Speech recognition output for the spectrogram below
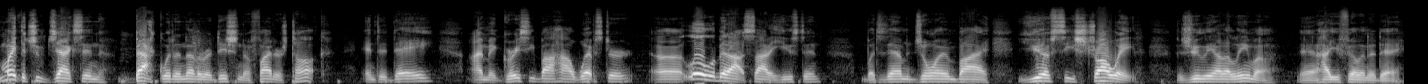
Mike the Truth Jackson back with another edition of Fighters Talk. And today I'm at Gracie Barra Webster, uh, a little bit outside of Houston, but today I'm joined by UFC strawweight Juliana Lima. And how you feeling today?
